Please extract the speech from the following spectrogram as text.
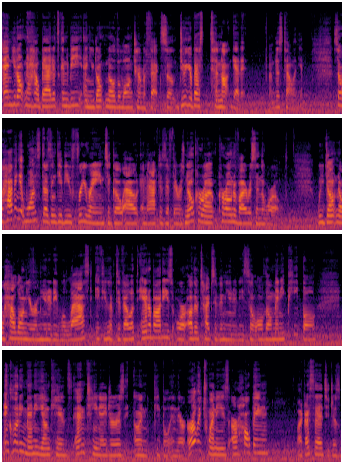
And you don't know how bad it's going to be, and you don't know the long term effects. So, do your best to not get it. I'm just telling you. So, having it once doesn't give you free rein to go out and act as if there is no coronavirus in the world. We don't know how long your immunity will last if you have developed antibodies or other types of immunity. So, although many people, including many young kids and teenagers and people in their early 20s, are hoping, like I said, to just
